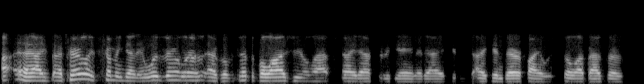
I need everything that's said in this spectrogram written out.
I, I, apparently, it's coming down. It was there. Last, I was at the Bellagio last night after the game, and I can I can verify it was still up as of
